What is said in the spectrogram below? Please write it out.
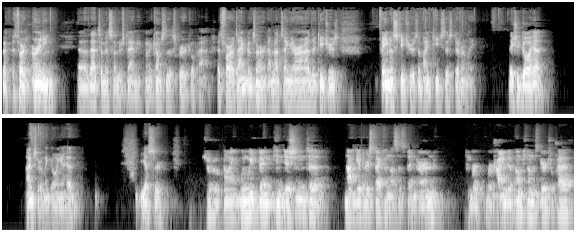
But as far as earning, uh, that's a misunderstanding when it comes to the spiritual path. As far as I'm concerned, I'm not saying there aren't other teachers, famous teachers that might teach this differently. They should go ahead. I'm certainly going ahead. Yes, sir. Sure, When we've been conditioned to not give respect unless it's been earned, and we're, we're trying to function on the spiritual path,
